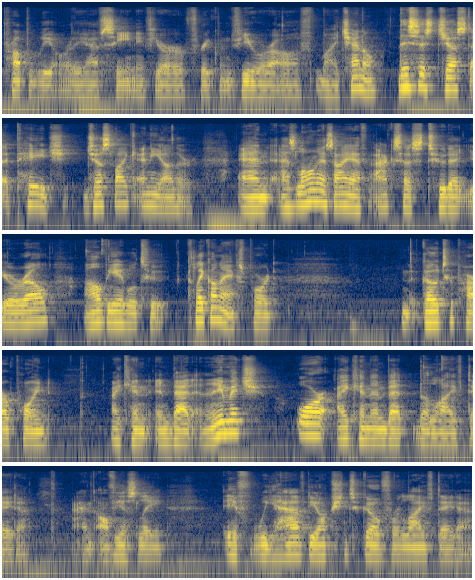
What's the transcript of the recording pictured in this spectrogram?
probably already have seen if you're a frequent viewer of my channel. This is just a page, just like any other. And as long as I have access to that URL, I'll be able to click on export, go to PowerPoint, I can embed an image or I can embed the live data. And obviously, if we have the option to go for live data,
